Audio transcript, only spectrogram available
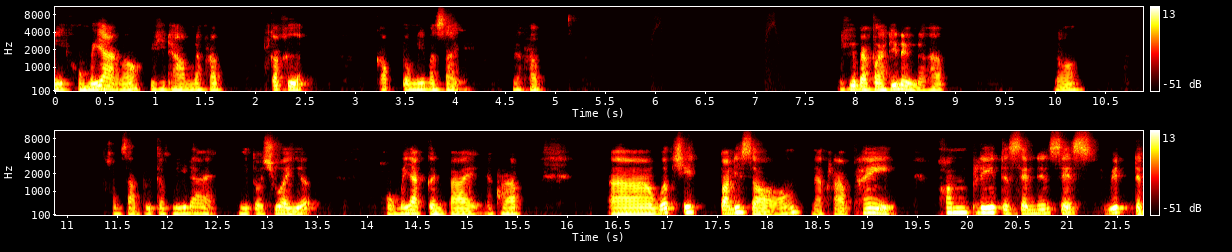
นี้คงไม่ยากเนาะวิธีทำนะครับ ก็คือก็ตรงนี้มาใส่นะครับ นี่คือแบบฝึกหัดที่หนึ่งนะครับเนาะคำศัพท์ดูตรงนี้ได้ มีตัวช่วยเยอะ คงไม่ยากเกินไปนะครับเวิร์กชีตตอนที่สองนะครับให้ complete the sentences with the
